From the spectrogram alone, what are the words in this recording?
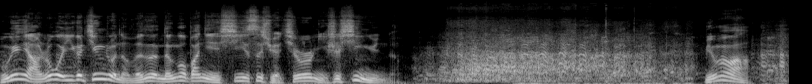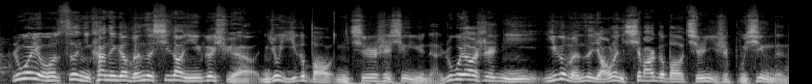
我跟你讲，如果一个精准的蚊子能够把你吸一次血，其实你是幸运的，明白吗？如果有一次你看那个蚊子吸到你一个血，你就一个包，你其实是幸运的。如果要是你一个蚊子咬了你七八个包，其实你是不幸的。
